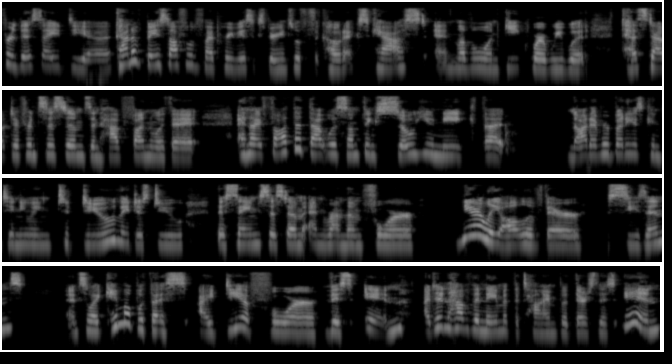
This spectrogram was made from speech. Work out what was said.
for this idea kind of based off of my previous experience with the Codex cast and Level 1 Geek, where we would test out different systems and have fun with it. And I thought that that was something so unique that not everybody is continuing to do. They just do the same system and run them for nearly all of their seasons. And so I came up with this idea for this inn. I didn't have the name at the time, but there's this inn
